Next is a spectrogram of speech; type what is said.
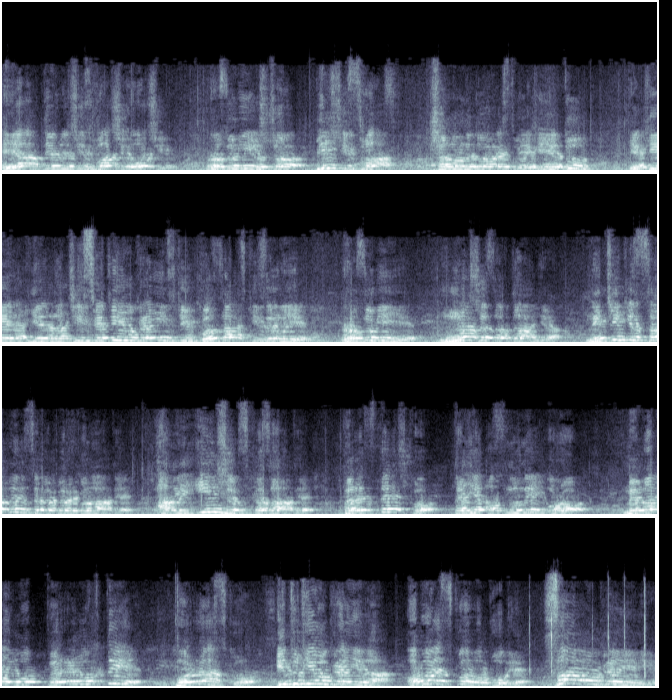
Я, дивлячись в ваші очі, розумію, що більшість з вас, шановне товариство, яке є тут, яке є на тій святій українській козацькій землі, розуміє, наше завдання не тільки самим себе переконати, але й іншим сказати. Берестечко дає основний урок. Ми маємо перемогти поразку. І тоді Україна обов'язково буде. Слава Україні!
